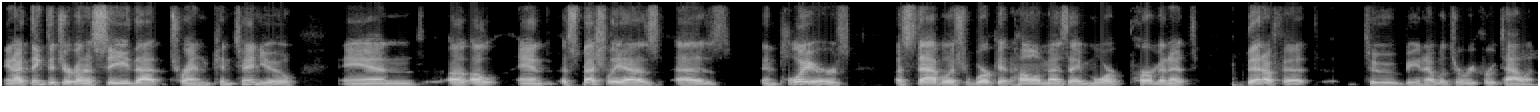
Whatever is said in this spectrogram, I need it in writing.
and I think that you're going to see that trend continue, and uh, and especially as as employers establish work at home as a more permanent benefit to being able to recruit talent.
